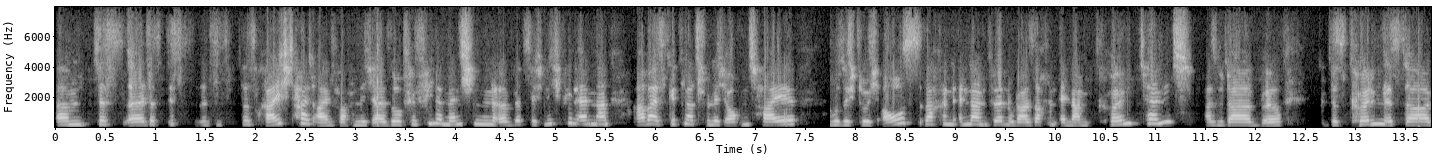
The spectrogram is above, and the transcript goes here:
Ähm, das, äh, das, ist, das, das reicht halt einfach nicht. Also für viele Menschen äh, wird sich nicht viel ändern, aber es gibt natürlich auch einen Teil, wo sich durchaus Sachen ändern werden oder Sachen ändern könnten. Also da äh, das Können ist da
